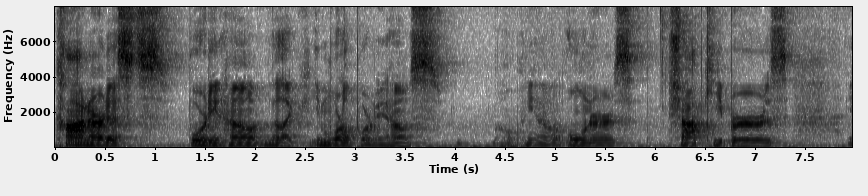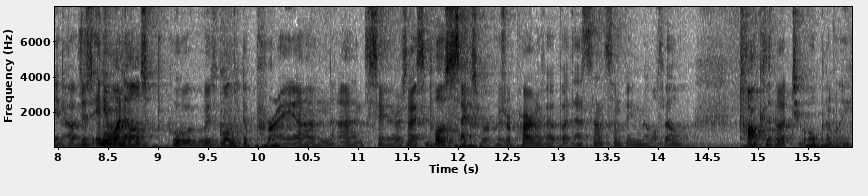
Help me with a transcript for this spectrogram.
con artists, boarding house, like immoral boarding house, you know, owners, shopkeepers, you know, just anyone else who was willing to prey on, on sailors. I suppose sex workers were part of it, but that's not something Melville talks about too openly.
